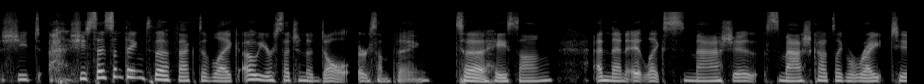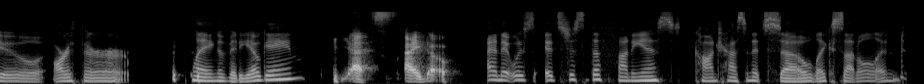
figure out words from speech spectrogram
she she says something to the effect of like, "Oh, you're such an adult" or something to Hae Sung, and then it like smashes smash cuts like right to Arthur playing a video game. Yes, I know. And it was it's just the funniest contrast and it's so like subtle and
